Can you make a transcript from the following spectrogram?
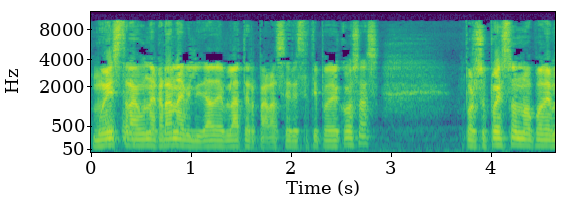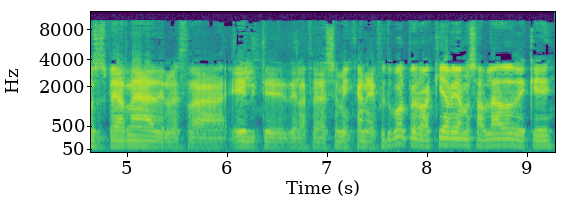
muestra una gran habilidad de Blatter para hacer este tipo de cosas. Por supuesto, no podemos esperar nada de nuestra élite de la Federación Mexicana de Fútbol, pero aquí habíamos hablado de que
